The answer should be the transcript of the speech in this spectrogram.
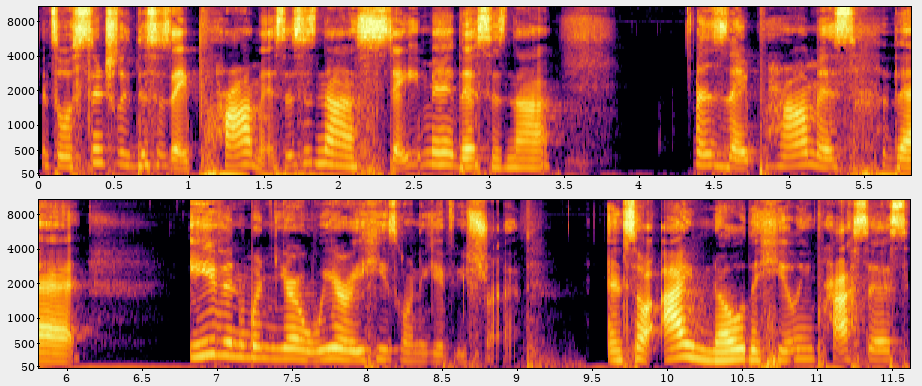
And so essentially, this is a promise. This is not a statement. This is not, this is a promise that even when you're weary, He's going to give you strength. And so I know the healing process,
